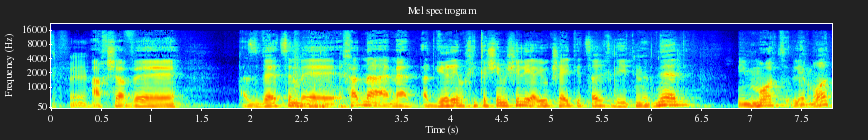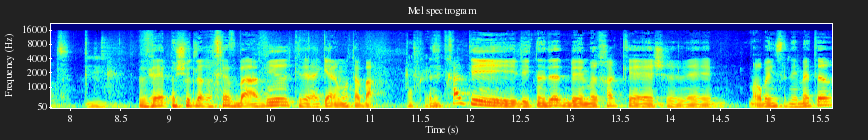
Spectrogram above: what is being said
יפה. עכשיו, אה, אז בעצם אה, אחד מה- מהאתגרים הכי קשים שלי היו כשהייתי צריך להתנדנד ממוט למוט, ופשוט לרחב באוויר כדי להגיע למוט הבא. אוקיי. אז התחלתי להתנדד במרחק אה, של אה, 40 סנטימטר,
